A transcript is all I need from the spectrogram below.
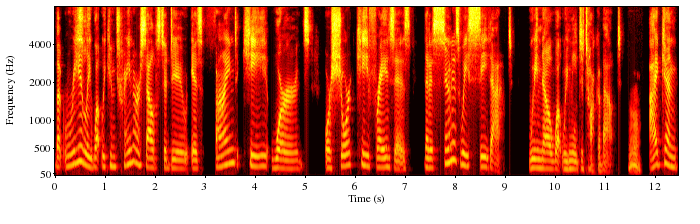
but really, what we can train ourselves to do is find key words or short key phrases that as soon as we see that, we know what we need to talk about. Oh. I can,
